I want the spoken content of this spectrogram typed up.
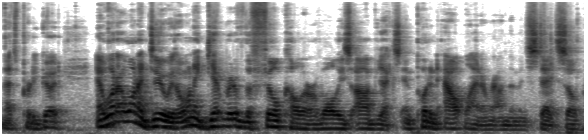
that's pretty good. And what I want to do is I want to get rid of the fill color of all these objects and put an outline around them instead. So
